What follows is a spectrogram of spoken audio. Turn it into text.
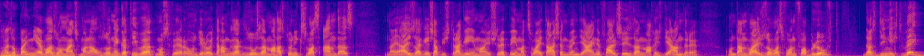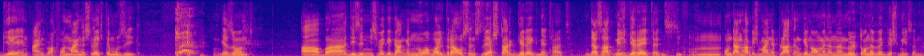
Also bei mir war so manchmal auch so negative Atmosphäre und die Leute haben gesagt, so sag mal, hast du nichts was anderes? Naja, ich sage, ich, hab, ich trage immer, ich schleppe immer zwei Taschen. Wenn die eine falsch ist, dann mache ich die andere. Und dann war ich sowas von verblüfft, dass die nicht weggehen einfach von meiner schlechten Musik. Gesund. Aber die sind nicht weggegangen, nur weil draußen sehr stark geregnet hat. Das hat mich gerettet. Mm, und dann habe ich meine Platten genommen und in eine Mülltonne weggeschmissen.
